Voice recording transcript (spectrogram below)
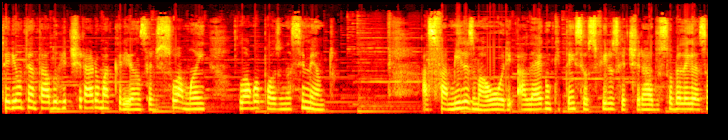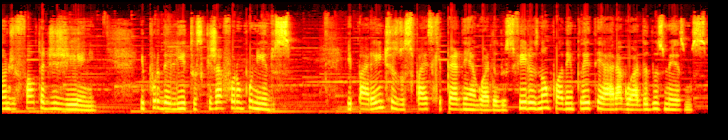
teriam tentado retirar uma criança de sua mãe logo após o nascimento. As famílias Maori alegam que têm seus filhos retirados sob alegação de falta de higiene e por delitos que já foram punidos. E parentes dos pais que perdem a guarda dos filhos não podem pleitear a guarda dos mesmos.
